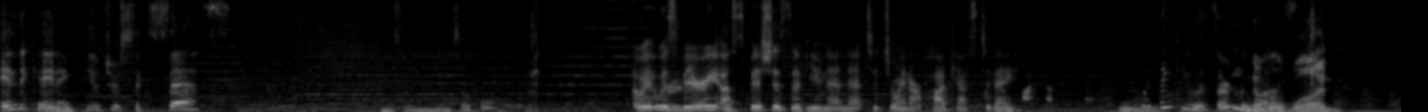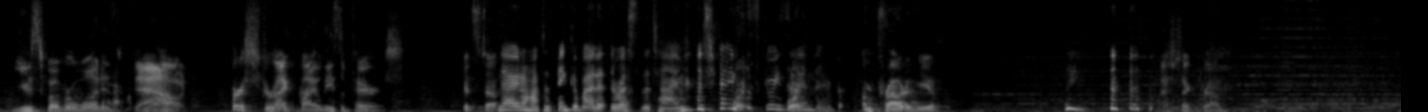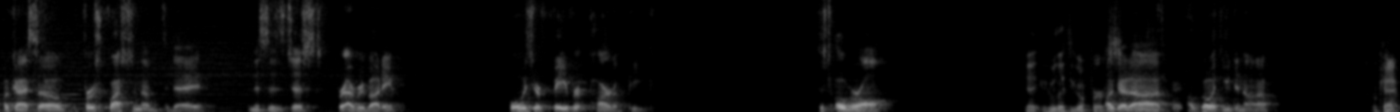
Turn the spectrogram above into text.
indicating future success, and so on and so forth. So it was very auspicious of you, Nanette, to join our podcast today. Well, hmm. thank you. It certainly was. number was. one. Use number one is down. First strike by Lisa Parrish. Good stuff. Now I don't have to think about it the rest of the time. Trying to squeeze it in there. I'm proud of you. Hashtag proud. Okay, so first question of today, and this is just for everybody. What was your favorite part of Peak? Just overall. Yeah, who'd like to go first? I'll go. Uh, I'll go with you, Donato. Okay.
